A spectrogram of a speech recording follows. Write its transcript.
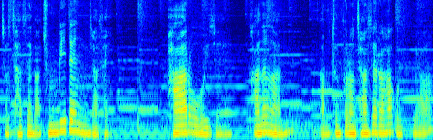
저 자세가, 준비된 자세. 바로 이제 가능한, 아무튼 그런 자세를 하고 있고요.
